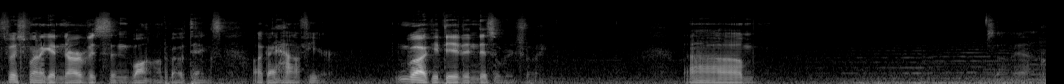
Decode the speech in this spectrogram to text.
especially when I get nervous and whatnot about things, like I have here, like I did in this originally. Um, so yeah.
